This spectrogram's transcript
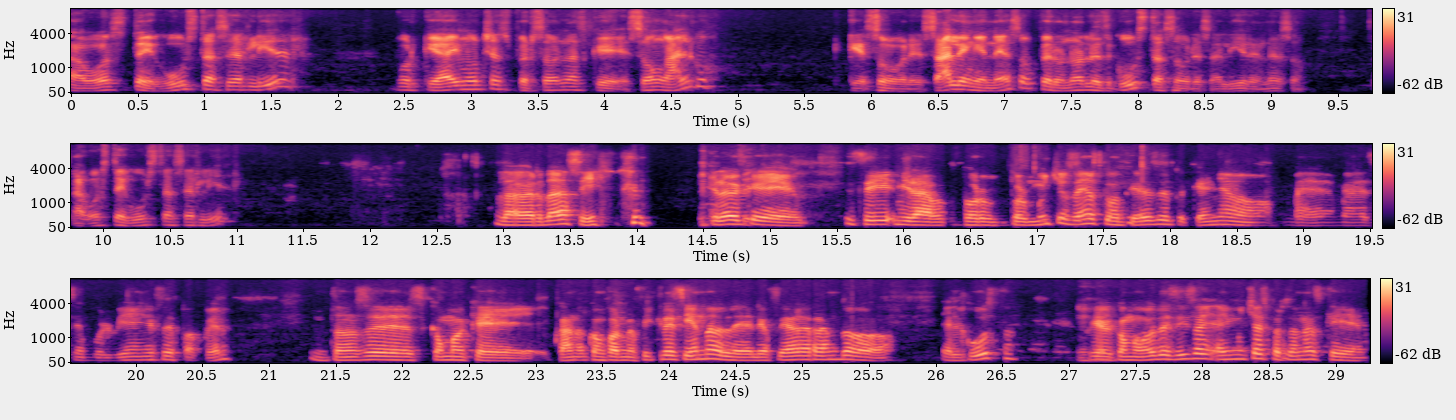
¿a vos te gusta ser líder? Porque hay muchas personas que son algo, que sobresalen en eso, pero no les gusta sobresalir en eso. ¿A vos te gusta ser líder? La verdad, sí. Creo que sí, mira, por, muchos años, como que desde pequeño me, me, desenvolví en ese papel. Entonces, como que cuando, conforme fui creciendo, le, le fui agarrando el gusto. Porque como vos decís, hay, muchas personas que,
